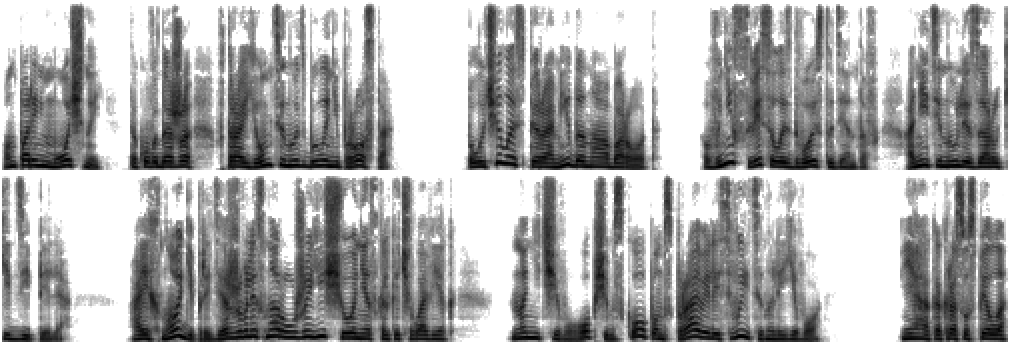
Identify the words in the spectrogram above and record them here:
Он парень мощный, такого даже втроем тянуть было непросто. Получилась пирамида наоборот. Вниз свесилось двое студентов. Они тянули за руки Диппеля. А их ноги придерживали снаружи еще несколько человек — но ничего, общим скопом справились, вытянули его. Я как раз успела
